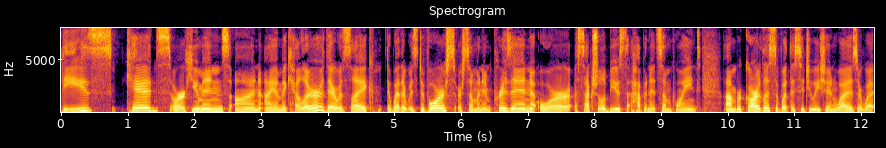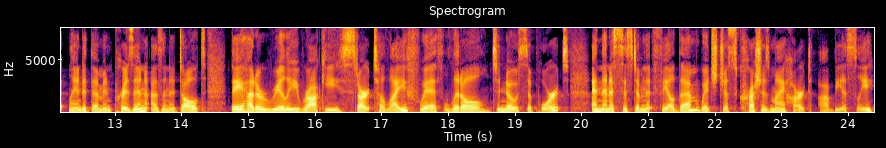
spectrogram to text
these kids or humans on I Am a Killer, there was like whether it was divorce or someone in prison or a sexual abuse that happened at some point, um, regardless of what the situation was or what landed them in prison as an adult, they had a really rocky start to life with little to no support and then a system that failed them, which just crushes my heart, obviously.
